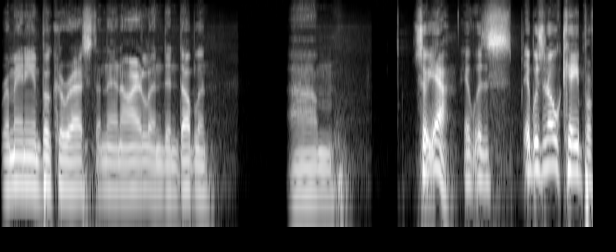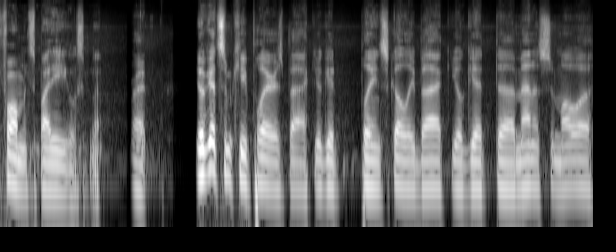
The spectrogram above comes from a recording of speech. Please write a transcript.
Romania, and Bucharest, and then Ireland and Dublin. Um, so yeah, it was it was an okay performance by the Eagles. But You'll get some key players back. You'll get Blaine Scully back. You'll get uh, Manu Samoa.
